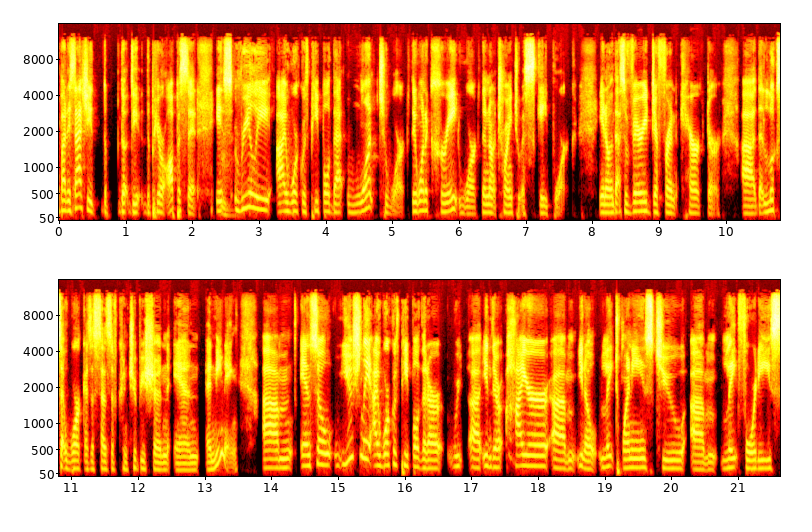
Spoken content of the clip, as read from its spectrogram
but it's actually the, the, the, pure opposite. It's mm. really i work with people that want to work. They want to create work. They're not trying to escape work. You know and that's a very different character uh, that looks at work as a sense of contribution and and meaning. Um, and so usually i work with people that are uh, in their higher um, you know late 20s to um, late 40s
